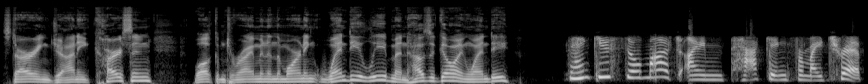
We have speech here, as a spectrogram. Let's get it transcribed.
starring Johnny Carson. Welcome to Reineman in the Morning. Wendy Liebman, how's it going, Wendy? Thank you so much. I'm packing for my trip.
